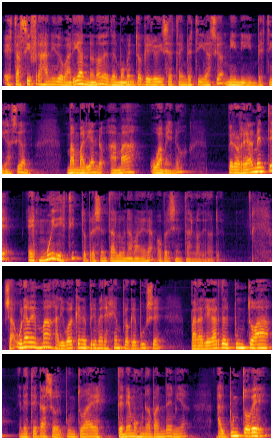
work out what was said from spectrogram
Estas cifras han ido variando, ¿no? Desde el momento que yo hice esta investigación, mini investigación, van variando a más o a menos, pero realmente es muy distinto presentarlo de una manera o presentarlo de otra. O sea, una vez más, al igual que en el primer ejemplo que puse, para llegar del punto A, en este caso el punto A es tenemos una pandemia, al punto B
